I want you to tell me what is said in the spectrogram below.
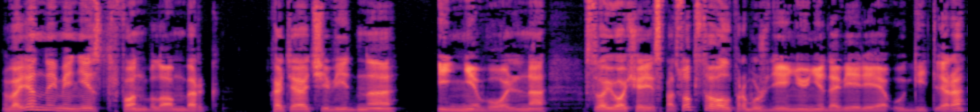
Военный министр фон Бломберг, хотя очевидно и невольно, в свою очередь способствовал пробуждению недоверия у Гитлера,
